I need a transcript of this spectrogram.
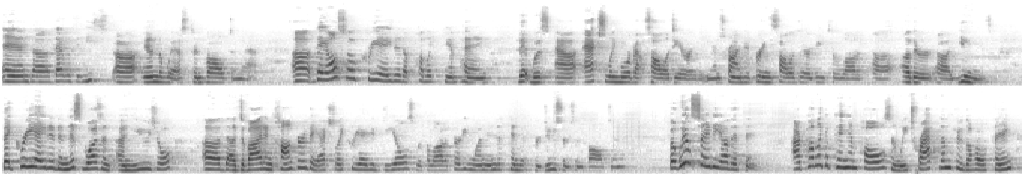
And uh, that was the East uh, and the West involved in that. Uh, they also created a public campaign that was uh, actually more about solidarity and trying to bring solidarity to a lot of other unions. They created, and this wasn't unusual, uh, divide and conquer. They actually created deals with a lot of 31 independent producers involved in it. But we'll say the other thing. Our public opinion polls, and we track them through the whole thing,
